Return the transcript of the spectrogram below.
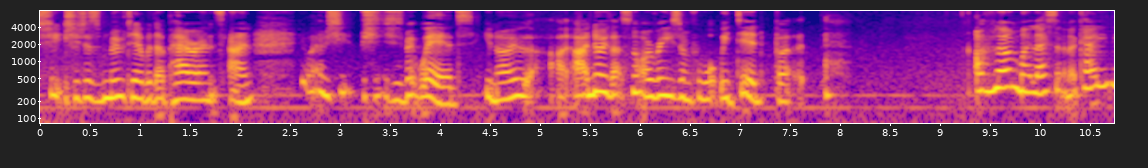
She she just moved here with her parents, and well, she, she she's a bit weird. You know, I, I know that's not a reason for what we did, but I've learned my lesson. Okay,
